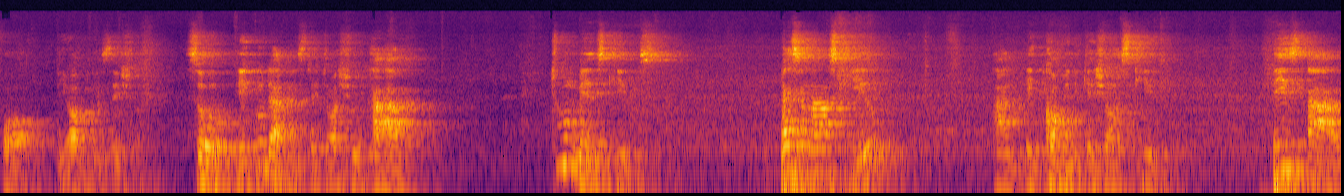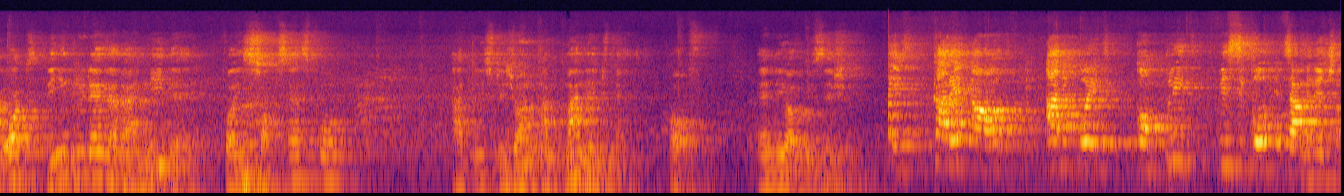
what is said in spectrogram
for the organization. So a good administrator should have two main skills, personal skill and a communication skill. These are what the ingredients that are needed for a successful administration and management of any organization. Is carry out adequate, complete physical examination.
